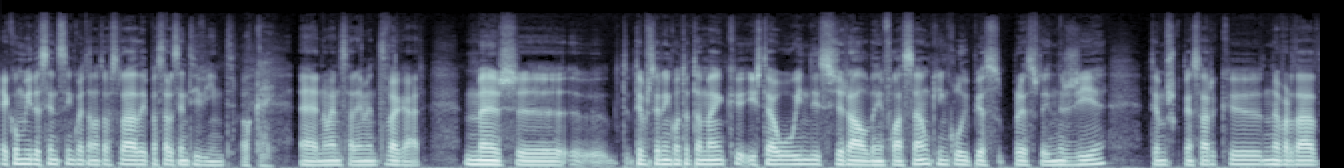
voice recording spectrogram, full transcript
É como ir a 150 na autostrada e passar a 120. Ok. Uh, não é necessariamente devagar. Mas uh, temos de ter em conta também que isto é o índice geral da inflação, que inclui preço, preços da energia temos que pensar que, na verdade,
